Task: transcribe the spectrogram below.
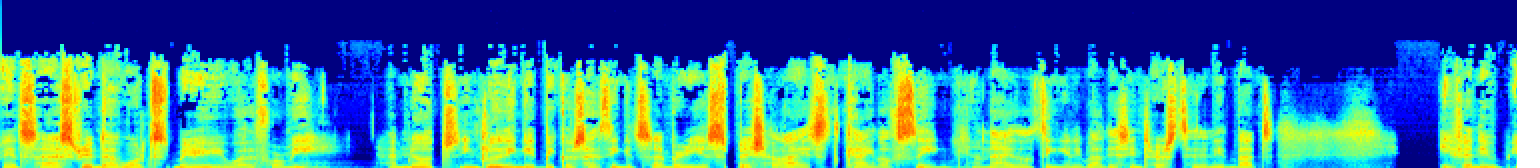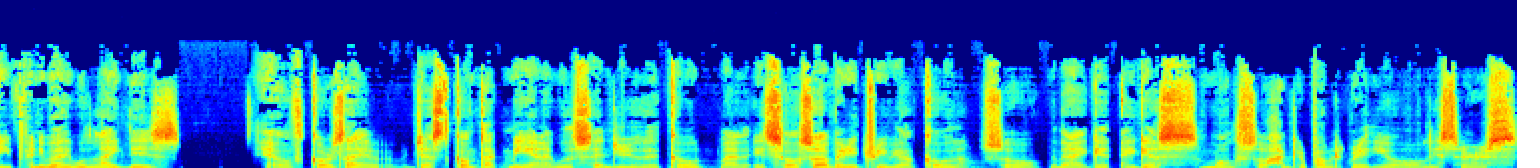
it's a script that works very well for me. I'm not including it because i think it's a very specialized kind of thing and i don't think anybody's interested in it but if any if anybody would like this of course, I just contact me and I will send you the code. But it's also a very trivial code, so I guess, I guess most of Hacker Public Radio listeners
